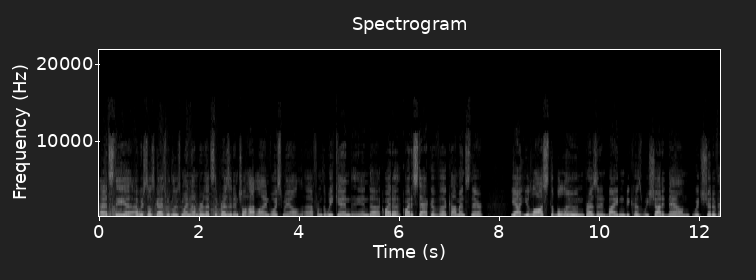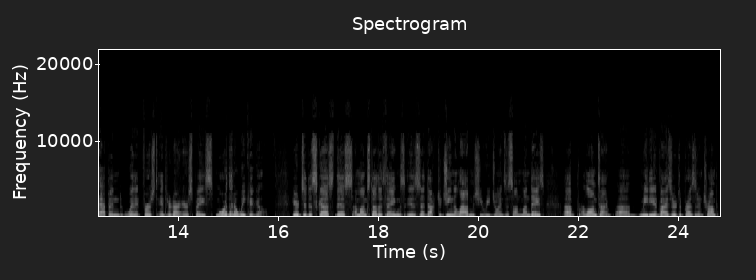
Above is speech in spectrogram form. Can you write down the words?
That's the. Uh, I wish those guys would lose my number. That's the presidential hotline voicemail uh, from the weekend, and uh, quite a quite a stack of uh, comments there. Yeah, you lost the balloon, President Biden, because we shot it down, which should have happened when it first entered our airspace more than a week ago. Here to discuss this, amongst other things, is uh, Dr. Gina Loudon. She rejoins us on Mondays, uh, a longtime uh, media advisor to President Trump.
